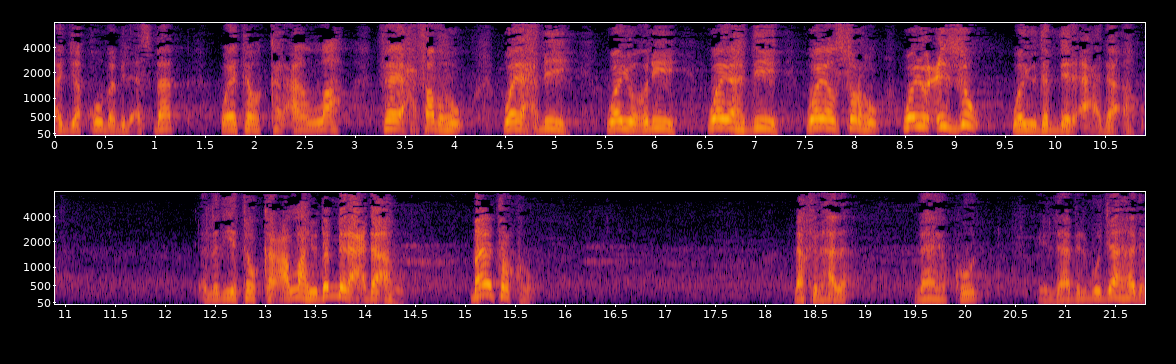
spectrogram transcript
أن يقوم بالأسباب ويتوكل على الله فيحفظه ويحميه ويغنيه ويهديه وينصره ويعز ويدمر أعداءه. الذي يتوكل على الله يدمر أعداءه. ما يتركه. لكن هذا لا يكون إلا بالمجاهدة.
